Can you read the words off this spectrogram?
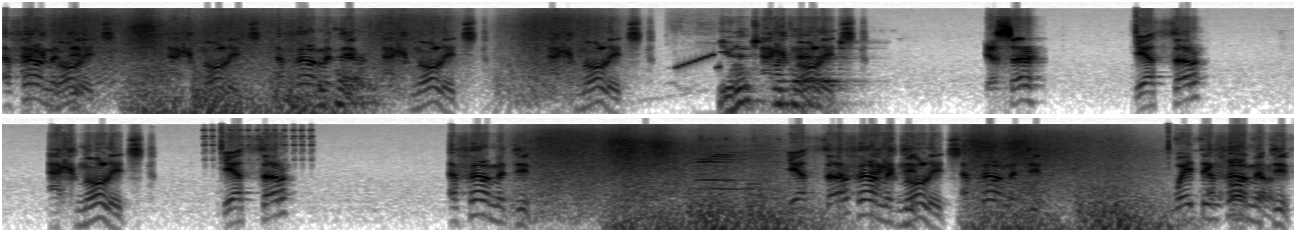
Affirmative. Acknowledged. Affirmative. Prepared. Acknowledged. Acknowledged. Unit prepared. Acknowledged. Yes, sir. Yes, sir. Acknowledged. Yes, sir. Affirmative. Yes, sir. Affirmative. Acknowledged. Affirmative. Waiting Affirmative.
